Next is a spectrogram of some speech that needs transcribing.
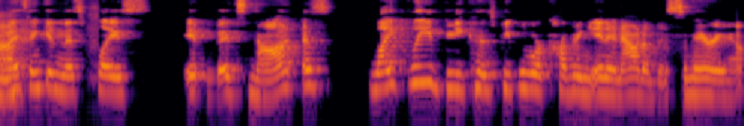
Mhm. I think in this place, it, it's not as likely because people were coming in and out of this scenario.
